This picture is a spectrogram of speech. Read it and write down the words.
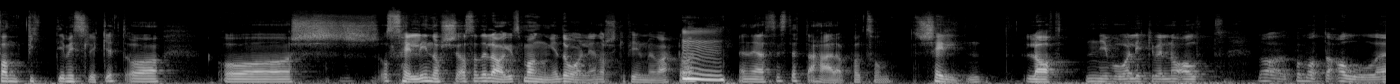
vanvittig mislykket. Og, og, og selv i norsk Altså Det lages mange dårlige norske filmer hvert år. Men jeg syns dette her er på et sånt sjeldent lavt nivå likevel, når alt Når på en måte alle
